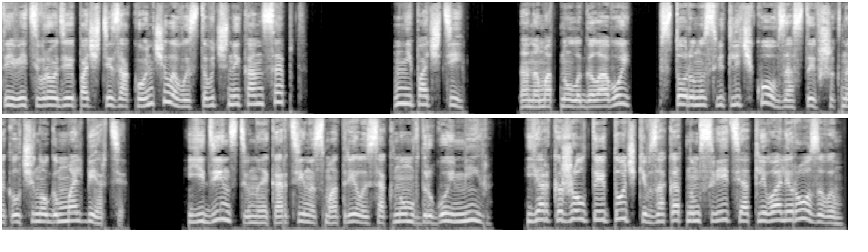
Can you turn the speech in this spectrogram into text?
Ты ведь вроде почти закончила выставочный концепт». «Не почти», — она мотнула головой, в сторону светлячков, застывших на колченогом мольберте. Единственная картина смотрелась окном в другой мир. Ярко-желтые точки в закатном свете отливали розовым.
